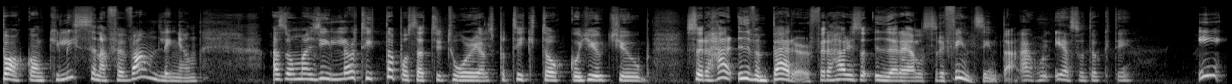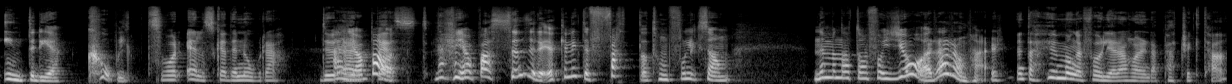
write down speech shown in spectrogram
bakom kulisserna, förvandlingen. Alltså om man gillar att titta på så tutorials på TikTok och YouTube så är det här even better. För det här är så IRL så det finns inte. Nej, hon är så duktig. Är inte det coolt? Vår älskade Nora. Du Nej, är jag bara, bäst. Nej, men jag bara säger det. Jag kan inte fatta att hon får liksom... Nej, men att de får göra de här. Vänta, hur många följare har den där Patrick Ta?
